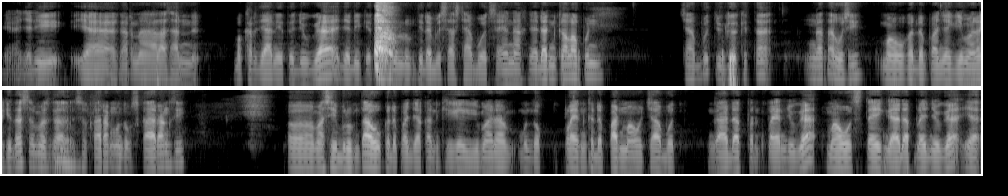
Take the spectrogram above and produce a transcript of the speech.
Ya jadi ya karena alasan pekerjaan itu juga jadi kita belum tidak bisa cabut seenaknya. Dan kalaupun cabut juga kita nggak tahu sih mau ke depannya gimana. Kita sama hmm. sekarang untuk sekarang sih uh, masih belum tahu ke depannya akan kayak gimana. Untuk plan ke depan mau cabut nggak ada plan juga. Mau stay nggak ada plan juga ya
